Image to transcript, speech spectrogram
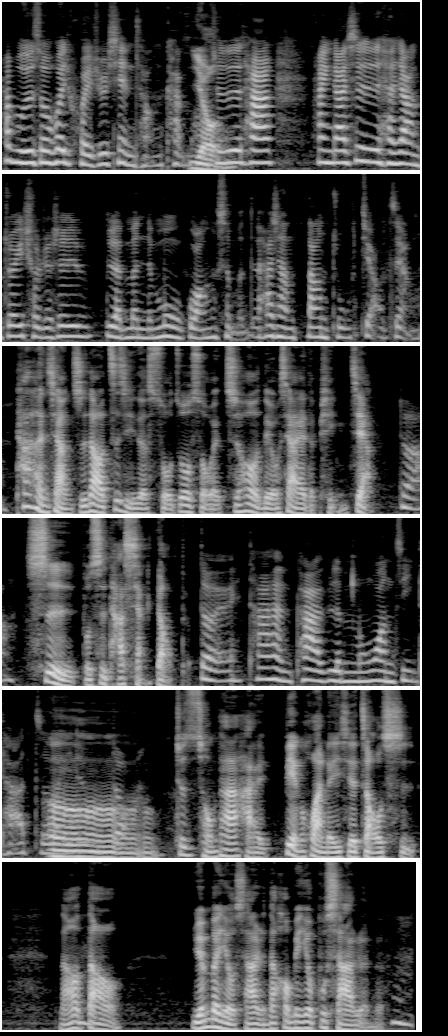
他不是说会回去现场看嘛，有就是他。他应该是很想追求，就是人们的目光什么的，他想当主角这样。他很想知道自己的所作所为之后留下来的评价，对啊，是不是他想要的？对，他很怕人们忘记他之类的，嗯，对，就是从他还变换了一些招式，然后到原本有杀人，到后面又不杀人了。嗯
